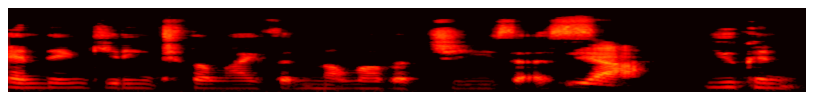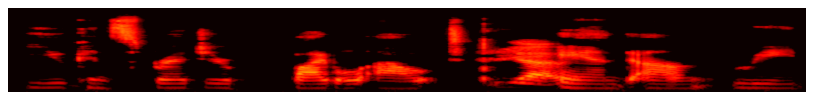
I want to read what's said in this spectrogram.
and then getting to the life and the love of Jesus. Yeah. you can you can spread your Bible out Yes. and um, read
